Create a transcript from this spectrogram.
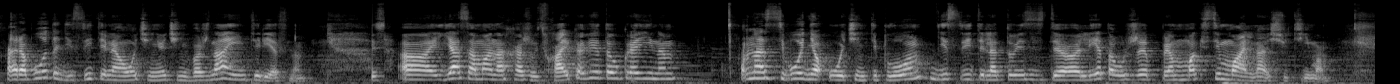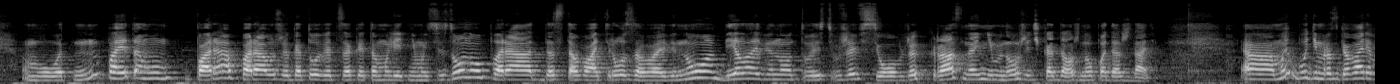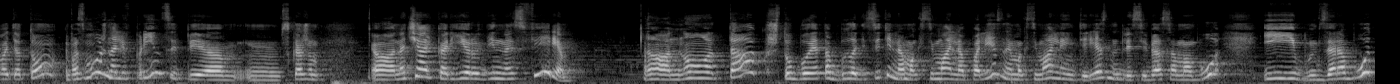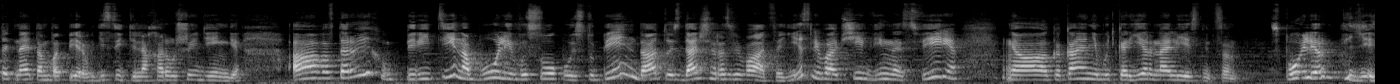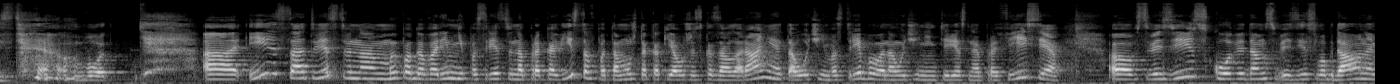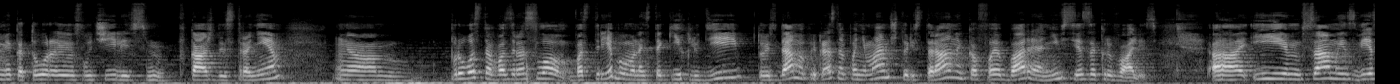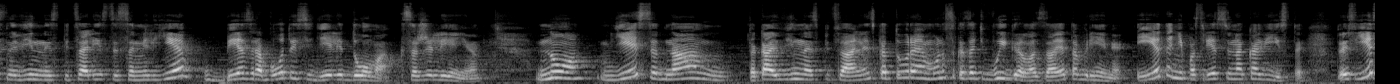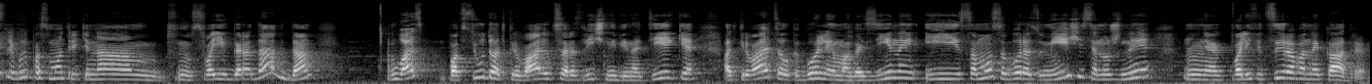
работа действительно очень-очень важна и интересна. Э, я сама нахожусь в Харькове, это Украина. У нас сегодня очень тепло, действительно, то есть э, лето уже прям максимально ощутимо. Вот, ну, поэтому пора, пора уже готовиться к этому летнему сезону, пора доставать розовое вино, белое вино, то есть уже все, уже красное немножечко должно подождать. А, мы будем разговаривать о том, возможно ли в принципе, скажем, а, начать карьеру в винной сфере – но так, чтобы это было действительно максимально полезно и максимально интересно для себя самого, и заработать на этом, во-первых, действительно хорошие деньги, а во-вторых, перейти на более высокую ступень, да, то есть дальше развиваться, если вообще в винной сфере а, какая-нибудь карьерная лестница. Спойлер есть, вот. А, и, соответственно, мы поговорим непосредственно про ковистов, потому что, как я уже сказала ранее, это очень востребована, очень интересная профессия а, в связи с ковидом, в связи с локдаунами, которые случились в каждой стране просто возросла востребованность таких людей. То есть, да, мы прекрасно понимаем, что рестораны, кафе, бары, они все закрывались. А, и самые известные винные специалисты сомелье без работы сидели дома, к сожалению. Но есть одна такая винная специальность, которая, можно сказать, выиграла за это время. И это непосредственно кависты. То есть, если вы посмотрите на ну, своих городах, да, у вас повсюду открываются различные винотеки, открываются алкогольные магазины, и, само собой разумеющееся, нужны квалифицированные кадры.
